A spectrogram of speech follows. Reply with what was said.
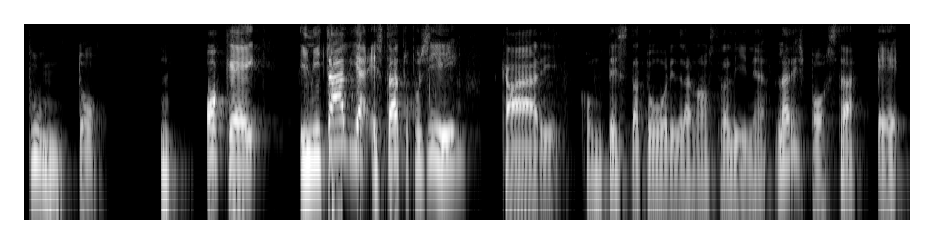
Punto. Mm. Ok, in Italia è stato così? Cari contestatori della nostra linea, la risposta è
